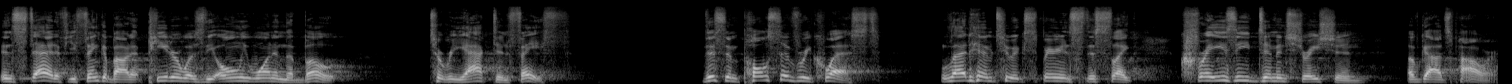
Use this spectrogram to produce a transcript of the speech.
instead, if you think about it, Peter was the only one in the boat to react in faith. This impulsive request led him to experience this like crazy demonstration of God's power.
